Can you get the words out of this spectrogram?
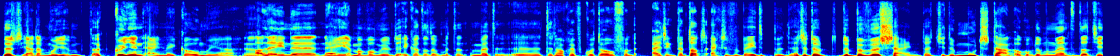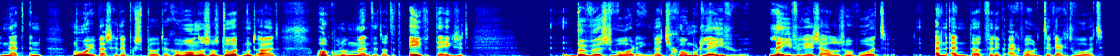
Dus ja, daar, moet je, daar kun je een eind mee komen, ja. Ja. Alleen, eh, nee, maar wat ik had het ook met, met eh Ten Hag even kort over. Van, hij zegt, dat, dat is echt een verbeterpunt. Hij zegt, de, de bewustzijn, dat je er moet staan. Ook op de momenten dat je net een mooie wedstrijd hebt gespeeld en gewonnen, zoals Dortmund uit. Ook op de momenten dat het even tegen zit. Bewustwording, dat je gewoon moet leveren. Leveren is al zo'n woord. En, en dat vind ik echt wel een terecht woord.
